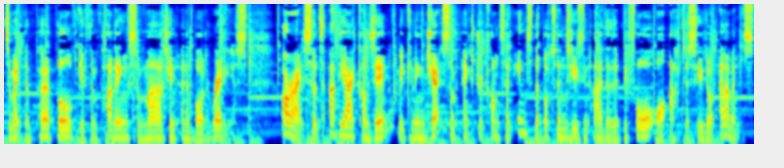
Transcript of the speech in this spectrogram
to make them purple, give them padding, some margin and a border radius. Alright, so to add the icons in, we can inject some extra content into the buttons using either the before or after pseudo elements.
